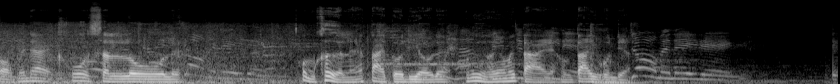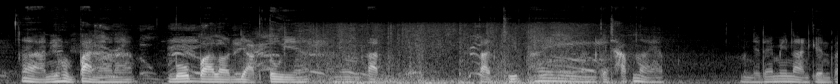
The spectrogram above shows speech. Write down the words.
ออกไม่ได้โคตรสโลเลย ผมเขินเลยนะตายตัวเดียวด้วยคนอื่นเขายังไม่ตายเลยผมตายอยู่คนเดียว อ่าอันนี้ผมปั่นแล้วนะครับโบ๊บบาลอนอยากตุยฮะอันนี้ผมตัดตัดคลิปให้มันกระชับหน่อยครับ มันจะได้ไม่นานเกินไป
